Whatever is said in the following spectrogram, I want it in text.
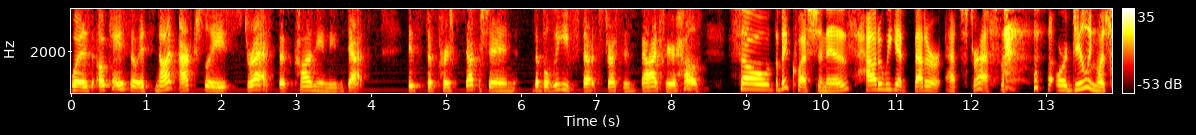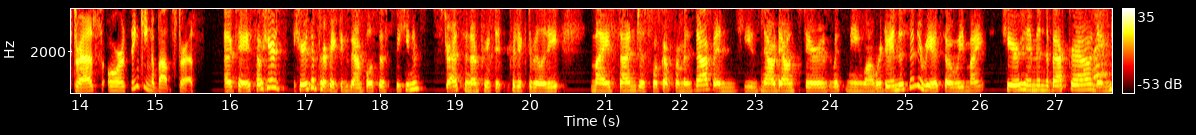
was okay, so it's not actually stress that's causing these deaths. It's the perception, the belief that stress is bad for your health. So the big question is how do we get better at stress or dealing with stress or thinking about stress? Okay, so here's here's a perfect example. So speaking of stress and unpredictability, my son just woke up from his nap and he's now downstairs with me while we're doing this interview. So we might hear him in the background and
